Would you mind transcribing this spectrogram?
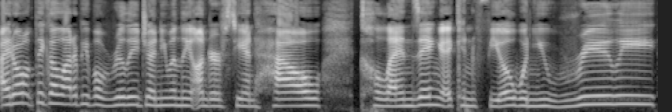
I don't think a lot of people really genuinely understand how cleansing it can feel when you really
